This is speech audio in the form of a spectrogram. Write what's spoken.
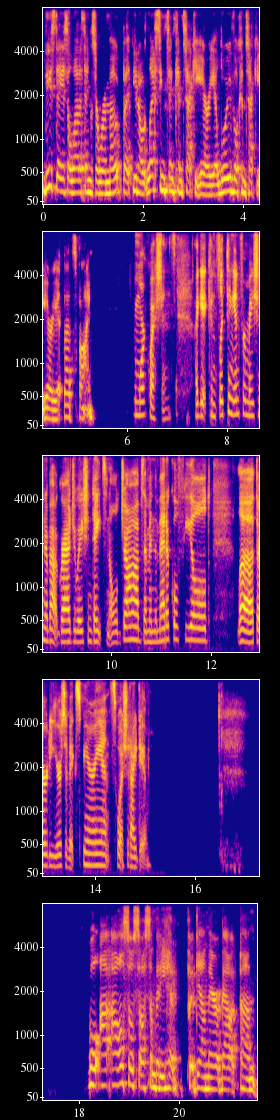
These days, a lot of things are remote, but you know, Lexington, Kentucky area, Louisville, Kentucky area, that's fine. Two more questions. I get conflicting information about graduation dates and old jobs. I'm in the medical field, uh, 30 years of experience. What should I do? Well, I, also saw somebody had put down there about um,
